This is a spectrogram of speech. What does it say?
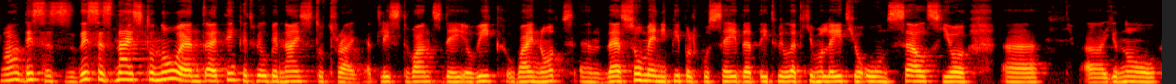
Well this is this is nice to know and i think it will be nice to try at least once day a week. Why not? And there's so many people who say that it will accumulate your own cells your uh, you know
